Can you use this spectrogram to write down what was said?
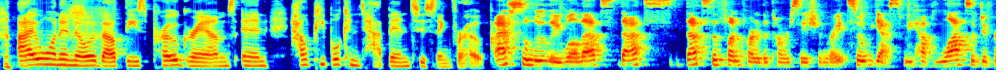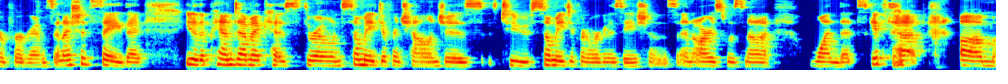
I want to know about these programs and how people can tap into Sing for Hope. Absolutely. Well, that's that's that's the fun part of the conversation, right? So yes, we have lots of different programs, and I should say that you know the pandemic has thrown so many different challenges to so many different organizations, and ours was not one that skipped that. Um,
